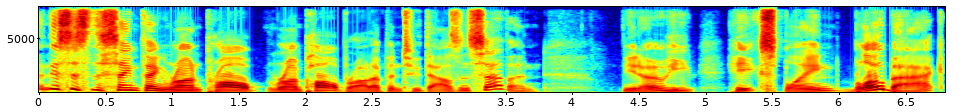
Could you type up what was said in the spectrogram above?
and this is the same thing Ron Paul Ron Paul brought up in 2007. You know, he he explained blowback,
